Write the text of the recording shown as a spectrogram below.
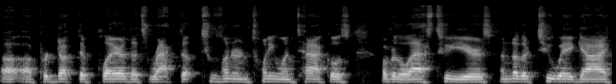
uh, productive player that's racked up 221 tackles over the last two years. Another two-way guy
